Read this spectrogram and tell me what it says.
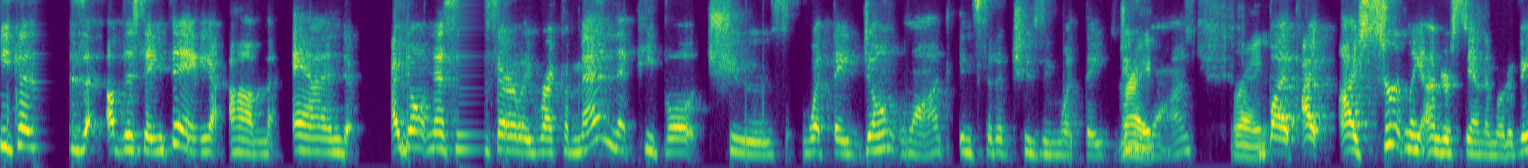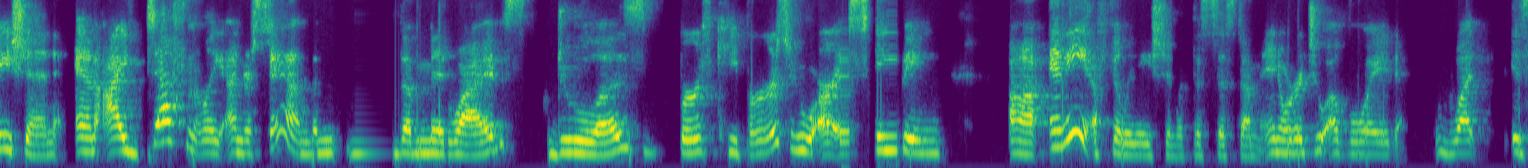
because of the same thing. Um, and I don't necessarily recommend that people choose what they don't want instead of choosing what they do Right. want. Right. But I, I certainly understand the motivation. And I definitely understand the, the midwives, doulas, birth keepers who are escaping uh, any affiliation with the system in order to avoid what is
